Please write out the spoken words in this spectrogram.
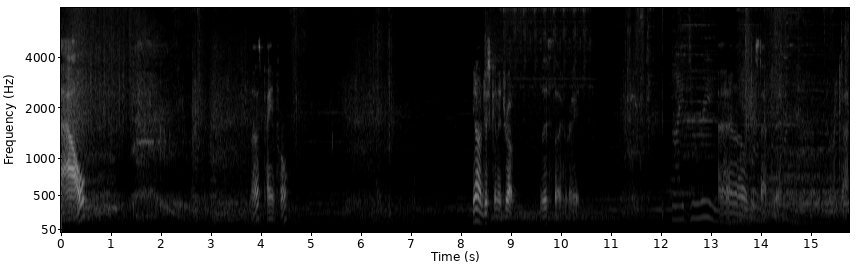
Ow. That was painful. You know, I'm just gonna drop this though, right? I dream. Oh, use that to like that.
